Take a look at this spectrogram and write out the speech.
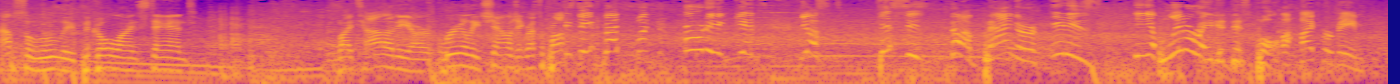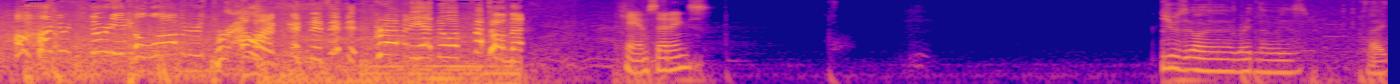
Absolutely. Big goal line stand. Vitality are really challenging Reciprocity's defense, but Fruity gets just. This is not a banger. It is. He obliterated this ball. A hyper beam. 130 kilometers per hour. Oh my goodness, it, gravity had no effect on that. Cam settings. use uh, right now is like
